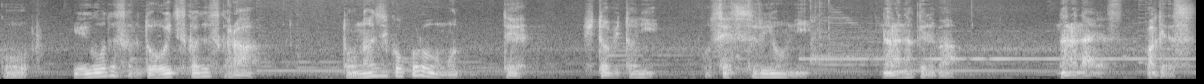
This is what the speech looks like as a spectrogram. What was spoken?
こう融合ですから同一化ですからと同じ心を持って人々に接するようにならなければならないですわけです。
